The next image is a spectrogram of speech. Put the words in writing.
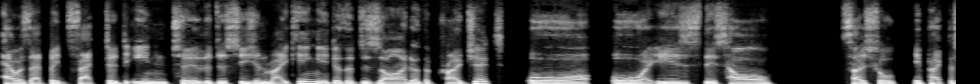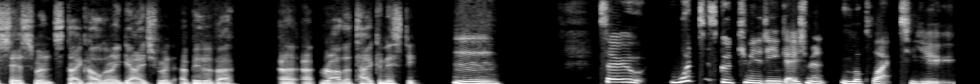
How has that been factored into the decision making, into the design of the project? Or, or is this whole social impact assessment, stakeholder engagement a bit of a, a, a rather tokenistic? Mm. So what does good community engagement look like to you?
